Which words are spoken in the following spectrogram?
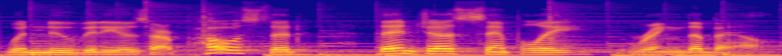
when new videos are posted, then just simply ring the bell.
